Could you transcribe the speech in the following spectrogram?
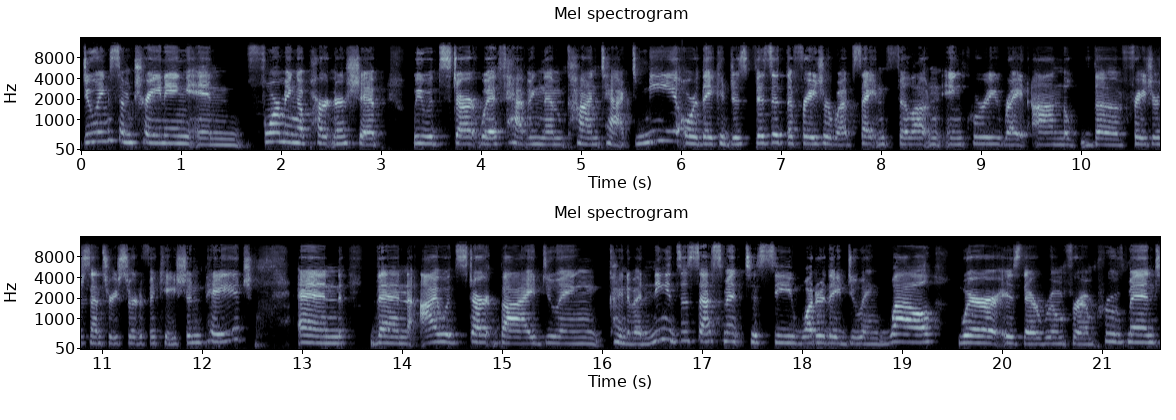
doing some training in forming a partnership, we would start with having them contact me, or they could just visit the Fraser website and fill out an inquiry right on the, the Fraser Sensory Certification page. And then I would start by doing kind of a needs assessment to see what are they doing well, where is there room for improvement,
